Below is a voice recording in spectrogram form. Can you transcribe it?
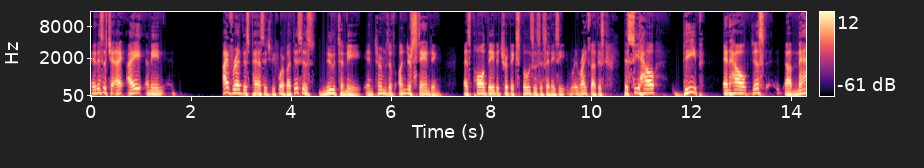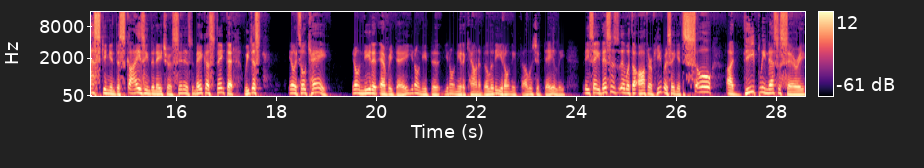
And this is, I, I, I mean, I've read this passage before, but this is new to me in terms of understanding, as Paul David Tripp exposes this and as he writes about this, to see how deep and how just uh, masking and disguising the nature of sin is to make us think that we just, you know, it's okay. You don't need it every day. You don't need the, you don't need accountability. You don't need fellowship daily. But he's saying this is what the author of Hebrews is saying. It's so uh, deeply necessary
